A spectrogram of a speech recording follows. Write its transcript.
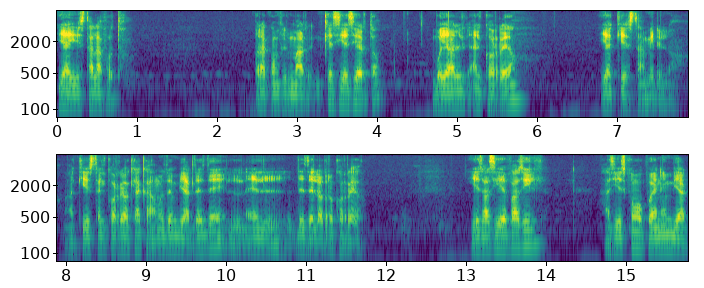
Y ahí está la foto para confirmar que sí es cierto, voy al, correo y aquí está, mírenlo. Aquí está el correo que acabamos de enviar desde el, desde el otro correo. Y es así de fácil. Así es como pueden enviar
